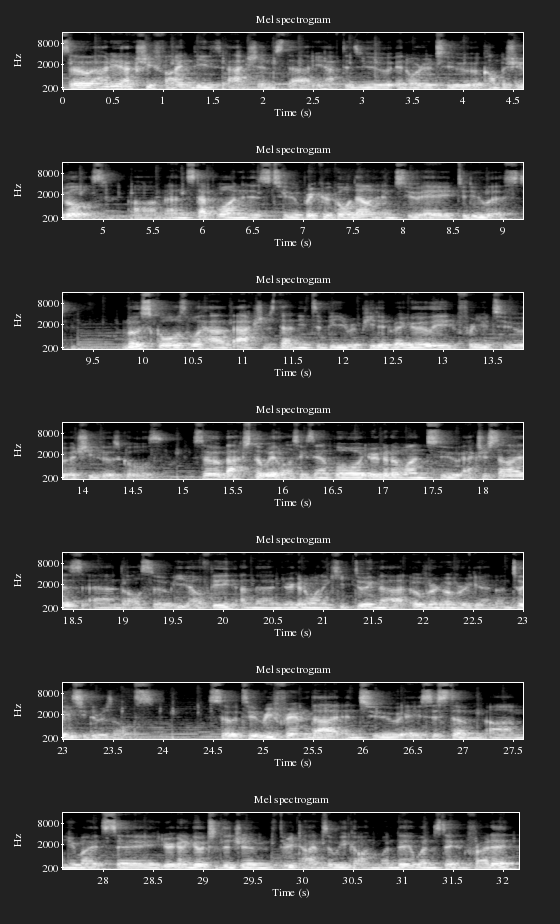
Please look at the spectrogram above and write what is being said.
So how do you actually find these actions that you have to do in order to accomplish your goals? Um, and step one is to break your goal down into a to-do list. Most goals will have actions that need to be repeated regularly for you to achieve those goals. So back to the weight loss example, you're gonna want to exercise and also eat healthy, and then you're gonna wanna keep doing that over and over again until you see the results. So to reframe that into a system, um, you might say you're gonna go to the gym three times a week on Monday, Wednesday, and Friday.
